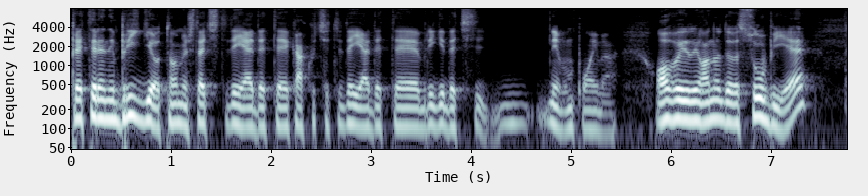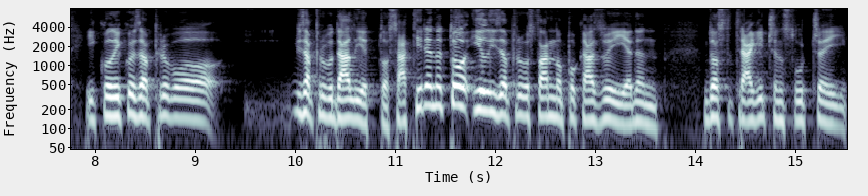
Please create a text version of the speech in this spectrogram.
preterane brige o tome šta ćete da jedete, kako ćete da jedete, brige da ćete, nemam pojma, ovo ili ono da vas ubije i koliko zapravo zapravo da li je to satira na to ili zapravo stvarno pokazuje jedan dosta tragičan slučaj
